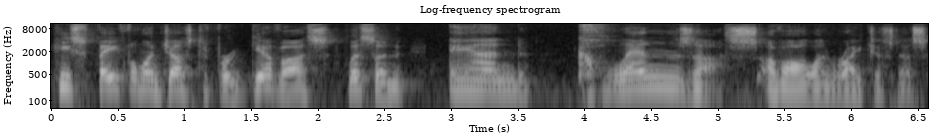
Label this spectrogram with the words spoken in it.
He's faithful and just to forgive us, listen, and cleanse us of all unrighteousness.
